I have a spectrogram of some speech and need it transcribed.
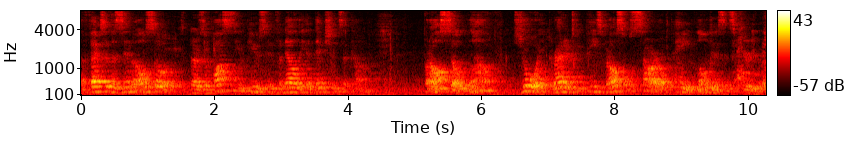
Effects of the sin also, there's apostasy, abuse, infidelity, addictions that come. But also love, joy, gratitude, peace, but also sorrow, pain, loneliness, insecurity,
